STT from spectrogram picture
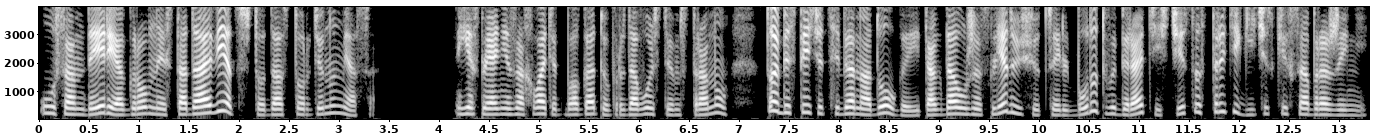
У Сандери огромные стада овец, что даст ордену мяса. Если они захватят богатую продовольствием страну, то обеспечат себя надолго, и тогда уже следующую цель будут выбирать из чисто стратегических соображений.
